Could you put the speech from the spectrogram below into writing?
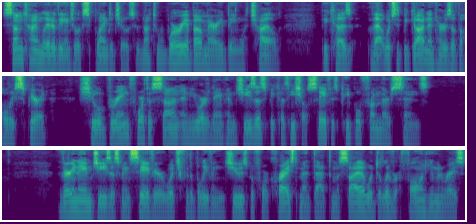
Some time later, the angel explained to Joseph not to worry about Mary being with child, because that which is begotten in her is of the Holy Spirit, she will bring forth a son, and you are to name him Jesus, because he shall save his people from their sins. The very name Jesus means Savior, which for the believing Jews before Christ meant that the Messiah would deliver a fallen human race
